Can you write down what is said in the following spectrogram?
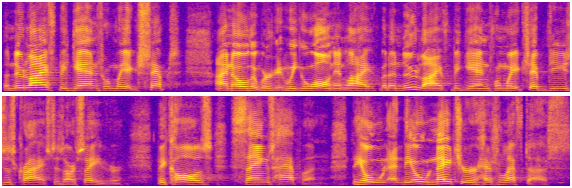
The new life begins when we accept. I know that we we go on in life, but a new life begins when we accept Jesus Christ as our Savior because things happen. The old, the old nature has left us.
